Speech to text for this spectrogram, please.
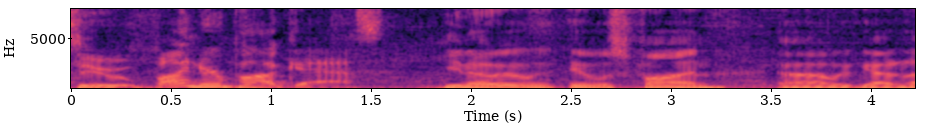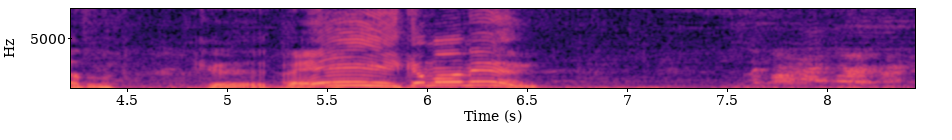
to Binder Podcast. You know, it was it was fun. Uh, we've got another one. Good. Hey, come on in. All right, all right, all right.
